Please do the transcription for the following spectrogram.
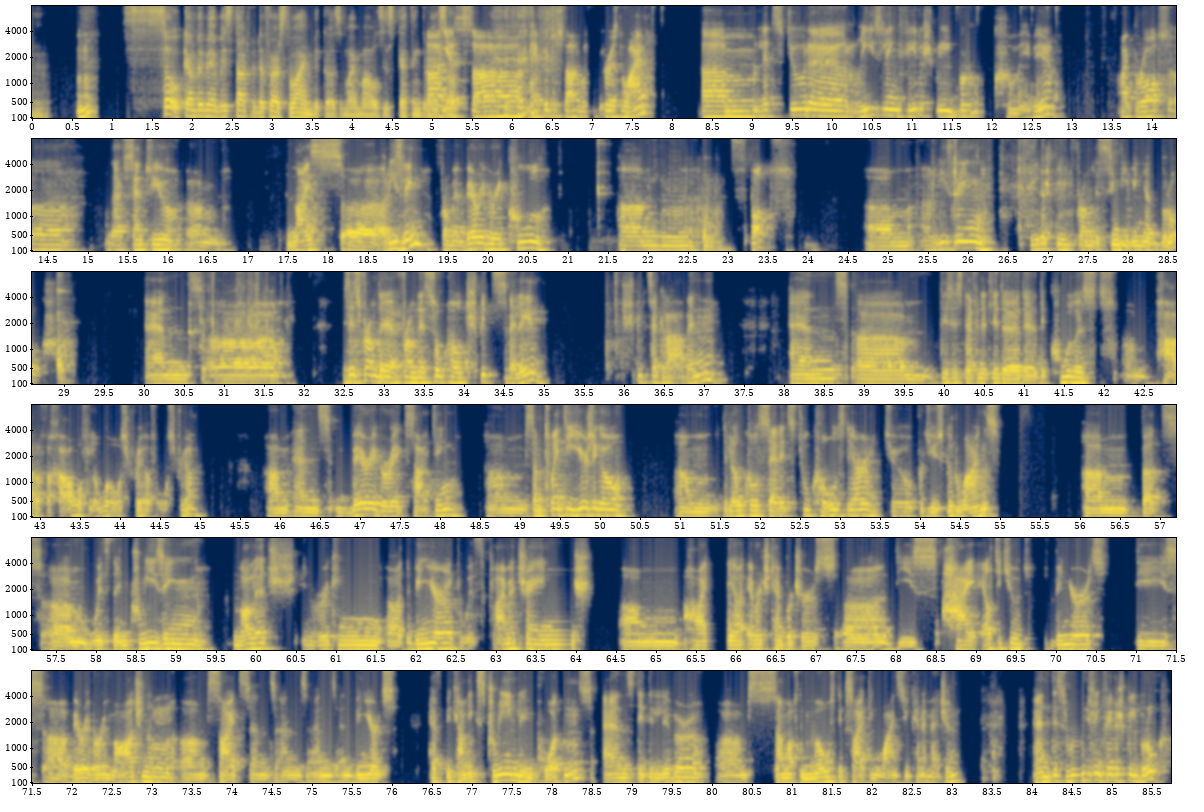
Mm. Mm-hmm. So can we maybe start with the first wine because my mouth is getting dry. Uh, yes, uh, happy to start with the first wine. Um, let's do the Riesling Federspielbruck maybe. I brought, uh, I've sent to you um, nice uh, Riesling from a very, very cool um, spot um, Riesling, Federspiel from the single vineyard Bruck. And uh, this is from the, from the so-called Spitzwelle, Spitzergraben. And um, this is definitely the, the, the coolest um, part of Wachau, of Lower Austria, of Austria. Um, and very, very exciting. Um, some 20 years ago, um, the locals said it's too cold there to produce good wines. Um, but um, with the increasing knowledge in working uh, the vineyard with climate change, um, higher average temperatures, uh, these high altitude vineyards, these uh, very, very marginal um, sites and, and, and, and vineyards have become extremely important and they deliver um, some of the most exciting wines you can imagine. And this Riesling Federspielbruck,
